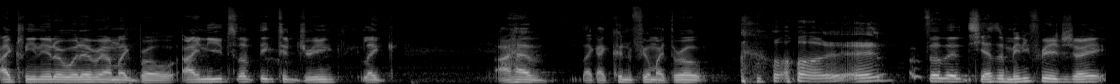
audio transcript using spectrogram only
I clean it or whatever. I'm like, bro, I need something to drink. Like I have like I couldn't feel my throat. Oh, man. So then she has a mini fridge, right?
